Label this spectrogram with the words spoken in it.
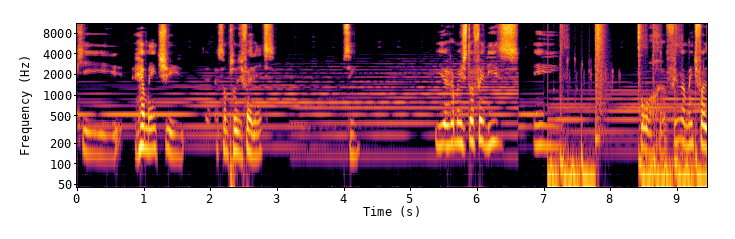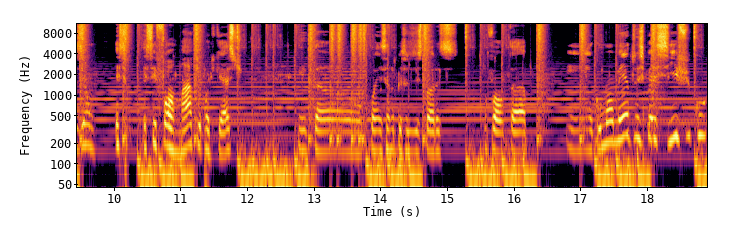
que realmente são pessoas diferentes sim. E eu realmente estou feliz em, porra, finalmente fazer um, esse, esse formato de podcast. Então, conhecendo pessoas de histórias, volta em algum momento específico,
